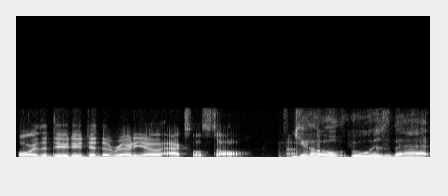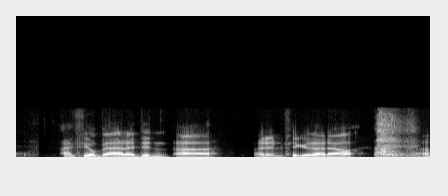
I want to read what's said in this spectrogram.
or the dude who did the rodeo axle stall. Yo, who is that? I feel bad I didn't uh, I didn't figure that out. Uh,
